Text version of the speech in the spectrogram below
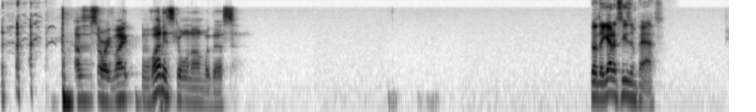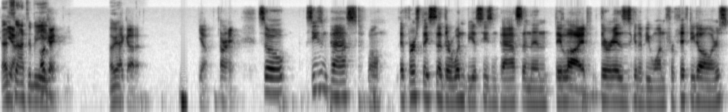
I'm sorry, Mike. What is going on with this? So they got a season pass. That's Yeah. not to be Okay. Okay. I got it. Yeah. All right. So season pass. Well, at first they said there wouldn't be a season pass, and then they lied. There is going to be one for fifty dollars.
